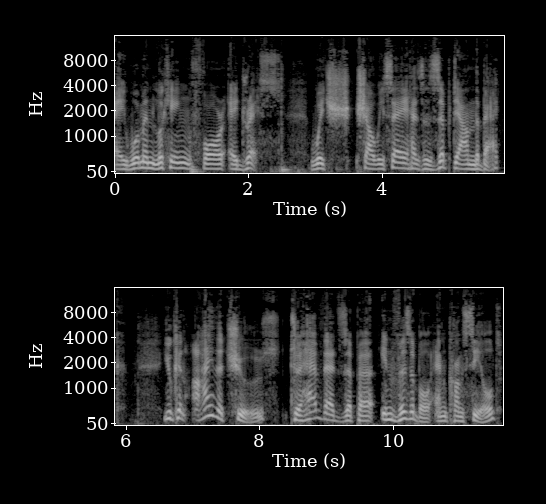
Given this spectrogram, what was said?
a woman looking for a dress, which, shall we say, has a zip down the back, you can either choose to have that zipper invisible and concealed,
